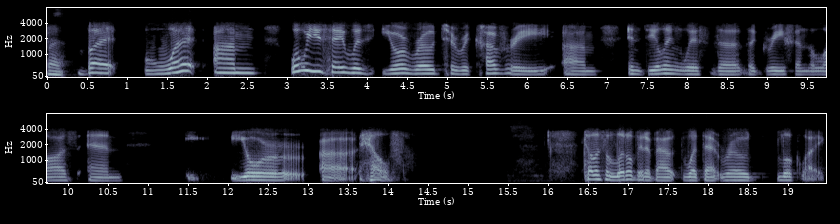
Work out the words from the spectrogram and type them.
Right. But what um, what would you say was your road to recovery um, in dealing with the the grief and the loss and your uh, health? Tell us a little bit about what that road looked like.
